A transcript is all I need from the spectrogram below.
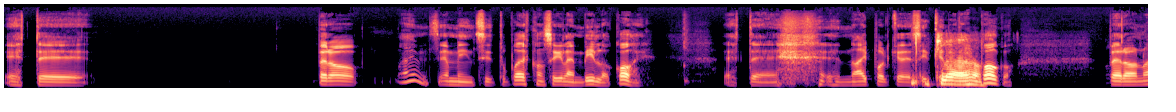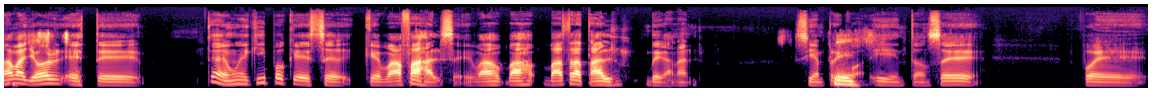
Este, pero si tú puedes conseguirla en lo coge. Este, no hay por qué decir que tampoco. Pero Nueva York, este, es un equipo que se, que va a fajarse, va, va, va a tratar de ganar. Siempre. Y entonces, pues,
